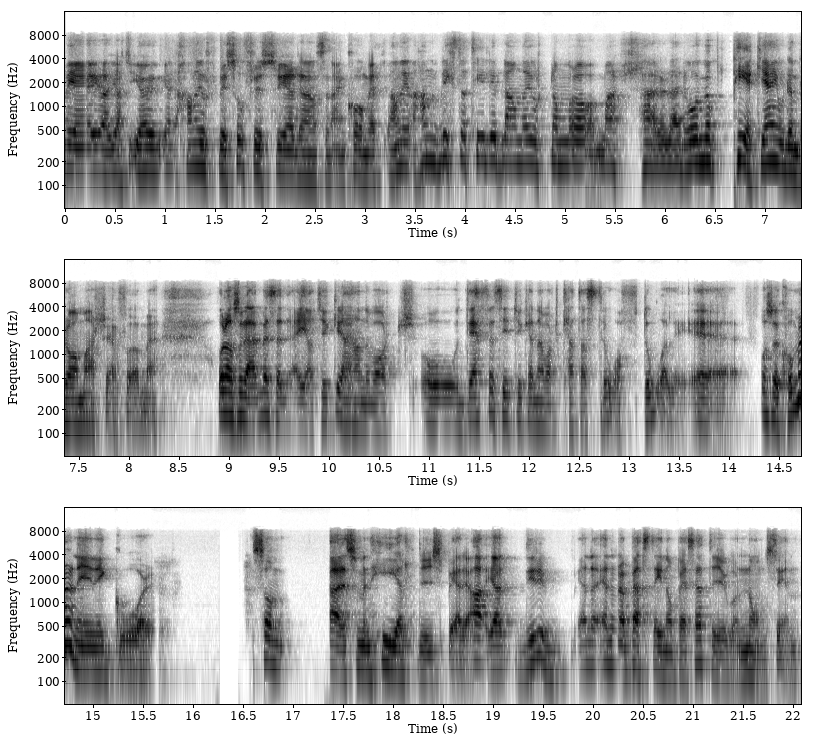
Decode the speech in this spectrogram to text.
Jag, jag, jag, han har gjort mig så frustrerad sedan han kom. Han, han blixtrar till ibland, har gjort någon bra match här och där. Det var med Peking han gjorde en bra match här för mig. Och något sådär. Men sen, jag tycker han har varit, och defensivt tycker jag han har varit katastrofdålig. Eh, och så kommer han in igår som är som en helt ny spelare. Ja, det är en, en av de bästa inhopp jag sett i Djurgården någonsin.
